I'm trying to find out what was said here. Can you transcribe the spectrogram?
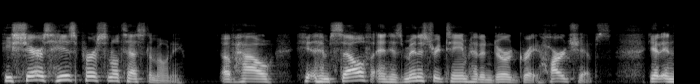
he shares his personal testimony of how he, himself and his ministry team had endured great hardships. Yet, in,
